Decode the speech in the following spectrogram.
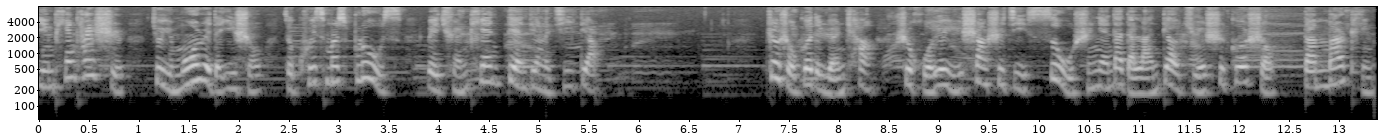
影片开始就以莫瑞的一首《The Christmas Blues》。为全片奠定了基调。这首歌的原唱是活跃于上世纪四五十年代的蓝调爵士歌手 Dan Martin。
